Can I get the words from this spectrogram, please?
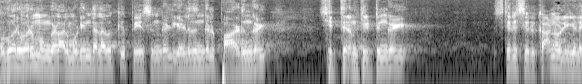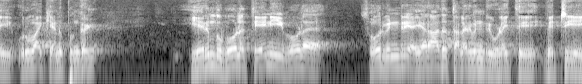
ஒவ்வொருவரும் உங்களால் முடிந்த அளவுக்கு பேசுங்கள் எழுதுங்கள் பாடுங்கள் சித்திரம் தீட்டுங்கள் சிறு சிறு காணொளிகளை உருவாக்கி அனுப்புங்கள். எறும்பு போல தேனீ போல சோர்வின்றி அயராது தளர்வின்றி உழைத்து வெற்றியை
